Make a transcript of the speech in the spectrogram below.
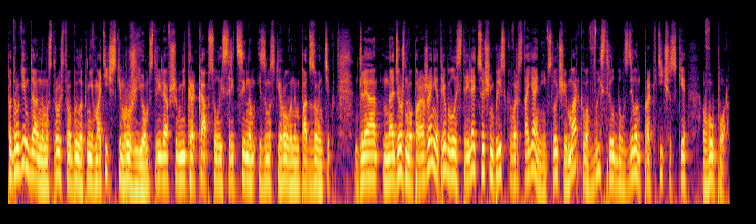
По другим данным, устройство было пневматическим ружьем, стрелявшим микрокапсулой с рицином и замаскированным под зонтик. Для надежного поражения требовалось стрелять с очень близкого расстояния, и в случае Маркова выстрел был сделан практически в упор.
